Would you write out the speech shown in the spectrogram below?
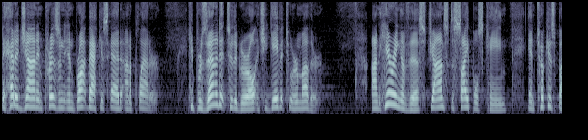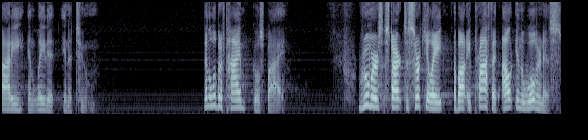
beheaded John in prison, and brought back his head on a platter. He presented it to the girl, and she gave it to her mother. On hearing of this, John's disciples came and took his body and laid it in a tomb. Then a little bit of time goes by. Rumors start to circulate about a prophet out in the wilderness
